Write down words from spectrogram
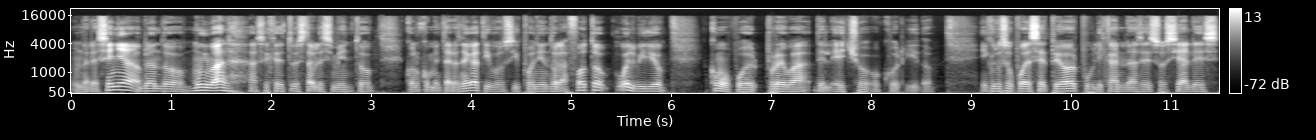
una reseña hablando muy mal acerca de tu establecimiento con comentarios negativos y poniendo la foto o el vídeo como prueba del hecho ocurrido. Incluso puede ser peor publicar en las redes sociales,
